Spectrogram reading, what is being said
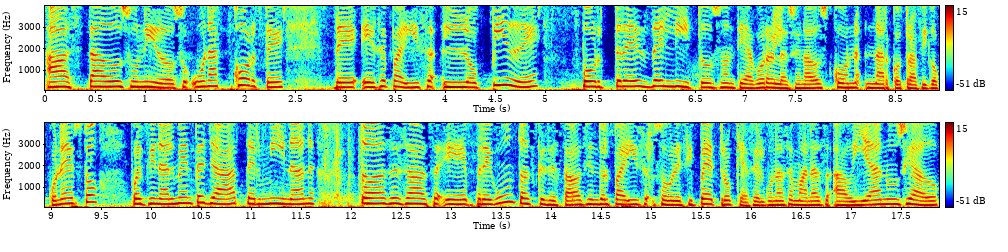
a Estados Unidos. Una corte de ese país lo pide por tres delitos, Santiago, relacionados con narcotráfico. Con esto, pues finalmente ya terminan todas esas eh, preguntas que se estaba haciendo el país sobre si Petro, que hace algunas semanas había anunciado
